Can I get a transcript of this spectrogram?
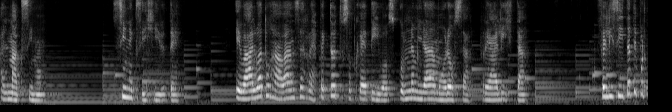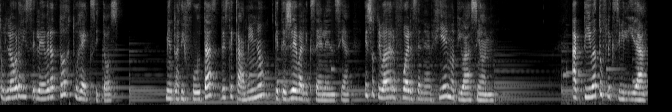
al máximo, sin exigirte. Evalúa tus avances respecto de tus objetivos con una mirada amorosa, realista. Felicítate por tus logros y celebra todos tus éxitos, mientras disfrutas de ese camino que te lleva a la excelencia. Eso te va a dar fuerza, energía y motivación. Activa tu flexibilidad.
